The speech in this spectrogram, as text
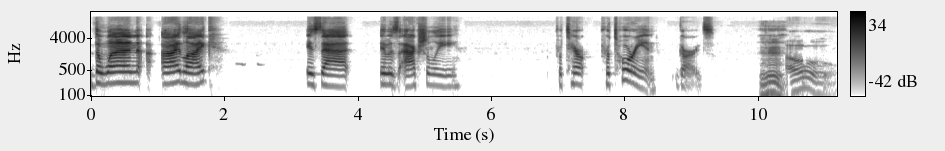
the one I like is that it was actually Praetor- Praetorian guards hmm Oh,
